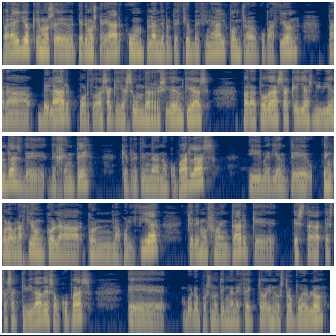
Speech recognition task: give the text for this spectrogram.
Para ello eh, queremos crear un plan de protección vecinal contra la ocupación para velar por todas aquellas segundas residencias, para todas aquellas viviendas de gente que pretendan ocuparlas y mediante, en colaboración con la, con la policía, queremos fomentar que esta, estas actividades ocupas, eh, bueno, pues no tengan efecto en nuestro pueblo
